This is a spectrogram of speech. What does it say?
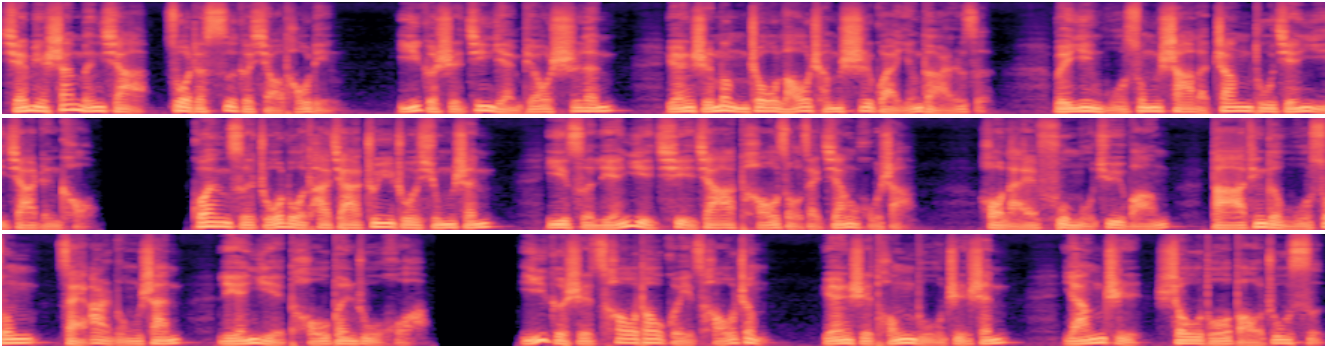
前面山门下坐着四个小头领，一个是金眼彪施恩，原是孟州牢城使管营的儿子，为因武松杀了张都监一家人口，官司着落他家追捉凶身，以此连夜窃家逃走在江湖上。后来父母俱亡，打听的武松在二龙山，连夜投奔入伙。一个是操刀鬼曹正。原是同鲁智深、杨志收夺宝珠寺，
